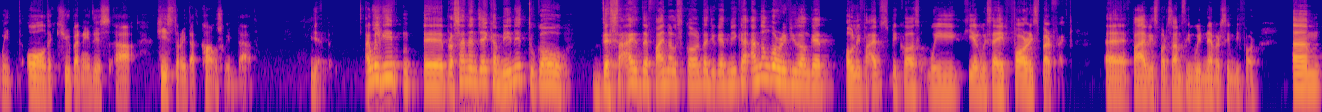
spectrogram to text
with all the Kubernetes uh, history that comes with that. Yeah. I will give uh, Prasanna and Jake a minute to go decide the final score that you get, Mika. And don't worry if you don't get only fives because we here we say four is perfect. Uh, five is for something we've never seen before. Um,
